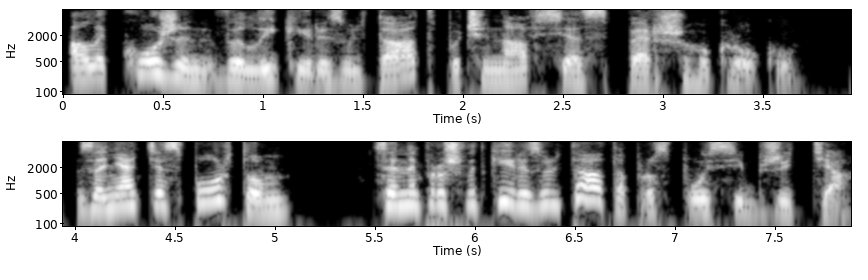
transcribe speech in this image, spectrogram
Але кожен великий результат починався з першого кроку. Заняття спортом це не про швидкий результат, а про спосіб життя.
